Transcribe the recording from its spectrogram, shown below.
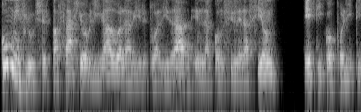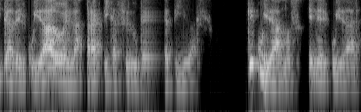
¿Cómo influye el pasaje obligado a la virtualidad en la consideración ético-política del cuidado en las prácticas educativas? ¿Qué cuidamos en el cuidar?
